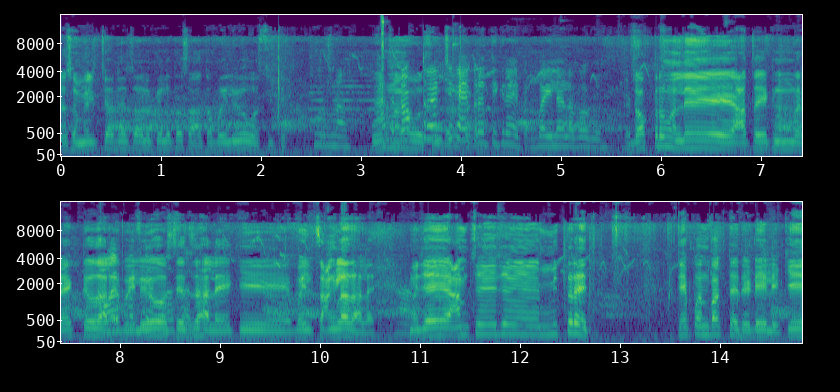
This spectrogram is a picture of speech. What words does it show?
तसं मिल्क चार्जर चालू केलं तसं आता बैल व्यवस्थित आहे. पूर्ण. पूर्ण आता डॉक्टरांची काय प्रतिक्रिया आहे बैलाला बघून? डॉक्टर म्हणले आता एक नंबर ऍक्टिव्ह झालाय बैल व्यवस्थित झालाय की बैल चांगला झालाय. म्हणजे आमचे जे मित्र आहेत ते पण बघताय ते डेली की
